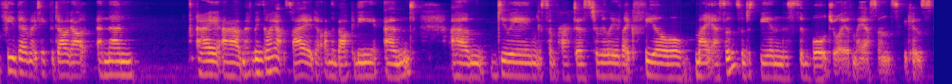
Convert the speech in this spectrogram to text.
feed them, I take the dog out, and then I um, have been going outside on the balcony and um, doing some practice to really like feel my essence and just be in the simple joy of my essence because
